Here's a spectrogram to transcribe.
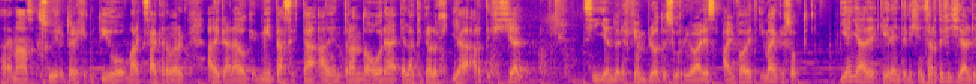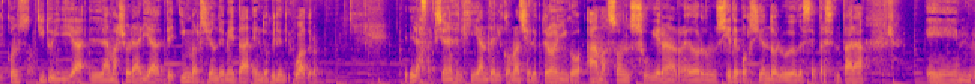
Además, su director ejecutivo, Mark Zuckerberg, ha declarado que Meta se está adentrando ahora en la tecnología artificial, siguiendo el ejemplo de sus rivales Alphabet y Microsoft. y añade que la inteligencia artificial constituiría la mayor área de inversión de Meta en 2024. Las acciones del gigante del comercio electrónico, Amazon, subieron alrededor de un 7% luego que se presentara Em,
